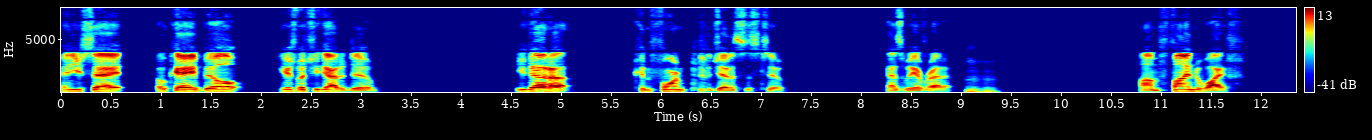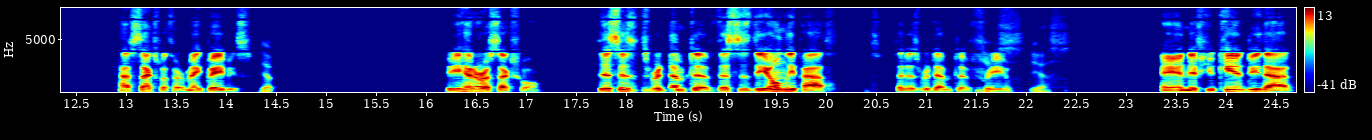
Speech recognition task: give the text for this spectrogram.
and you say, okay, Bill, here's what you got to do. You got to conform to Genesis 2 as we have read it. hmm Um, find a wife, have sex with her, make babies. Yep. be heterosexual. This is redemptive. This is the only path that is redemptive for you. yes. Yes. And if you can't do that,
